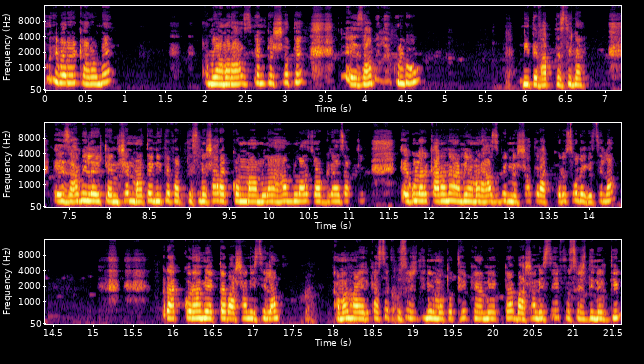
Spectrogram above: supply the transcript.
পরিবারের কারণে আমি আমার হাজব্যান্ডের সাথে এই ঝামেলাগুলো নিতে পারতেছি না। এই ঝামেলায় টেনশন মাথায় নিতে পারতেছি না। সারাক্ষণ মামলা, হামলা ঝগড়া ঝাঁটি এগুলার কারণে আমি আমার হাজবেন্ডের সাথে রাগ করে চলে গেছিলাম। রাগ করে আমি একটা বাসা নিয়েছিলাম আমার মায়ের কাছে পঁচিশ দিনের মতো থেকে আমি একটা বাসা নিয়েছি পঁচিশ দিনের দিন।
